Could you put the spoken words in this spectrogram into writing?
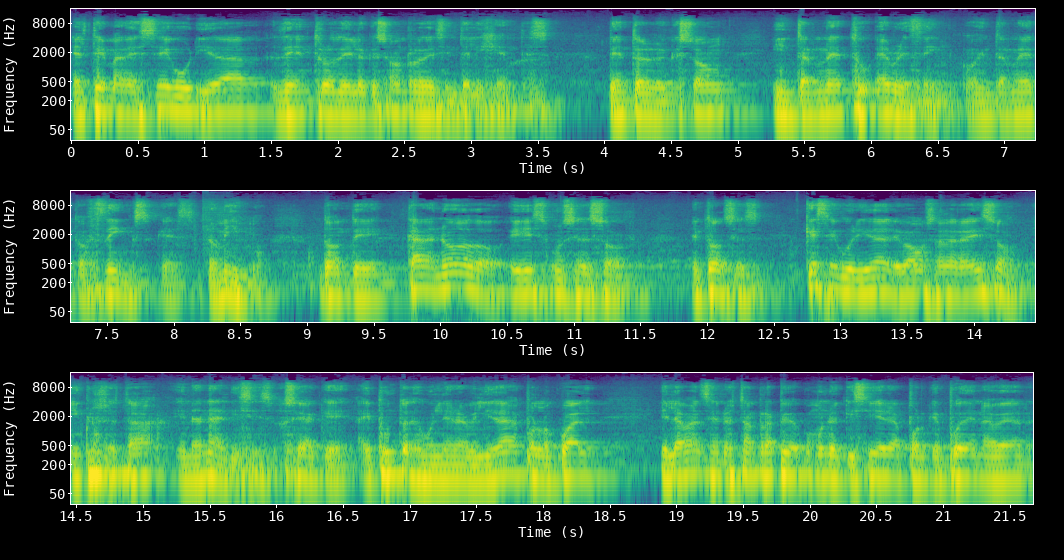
el tema de seguridad dentro de lo que son redes inteligentes, dentro de lo que son Internet to Everything o Internet of Things, que es lo mismo, donde cada nodo es un sensor. Entonces, ¿Qué seguridad le vamos a dar a eso? Incluso está en análisis, o sea que hay puntos de vulnerabilidad, por lo cual el avance no es tan rápido como uno quisiera porque pueden haber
